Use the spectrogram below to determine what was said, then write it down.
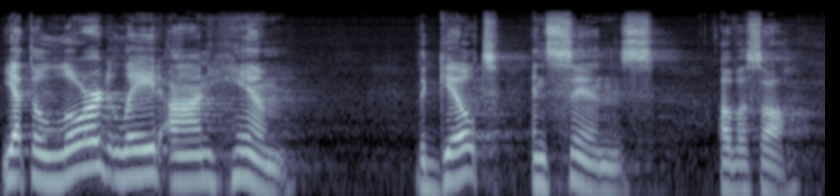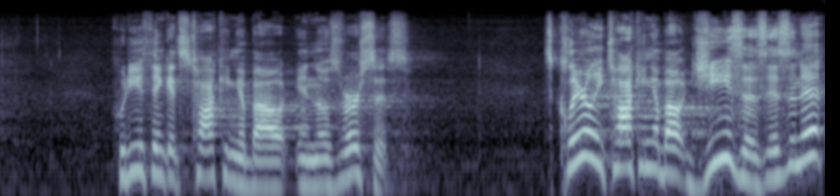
yet the Lord laid on him the guilt and sins of us all. Who do you think it's talking about in those verses? It's clearly talking about Jesus, isn't it?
